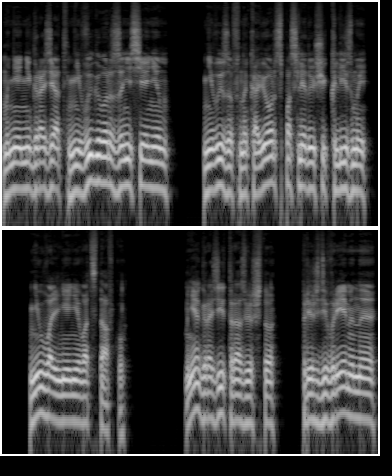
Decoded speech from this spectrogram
Мне не грозят ни выговор с занесением, ни вызов на ковер с последующей клизмой, ни увольнение в отставку. Мне грозит разве что преждевременная,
